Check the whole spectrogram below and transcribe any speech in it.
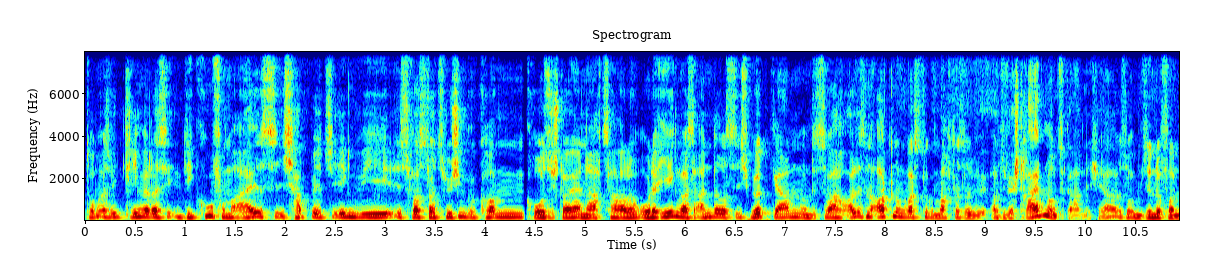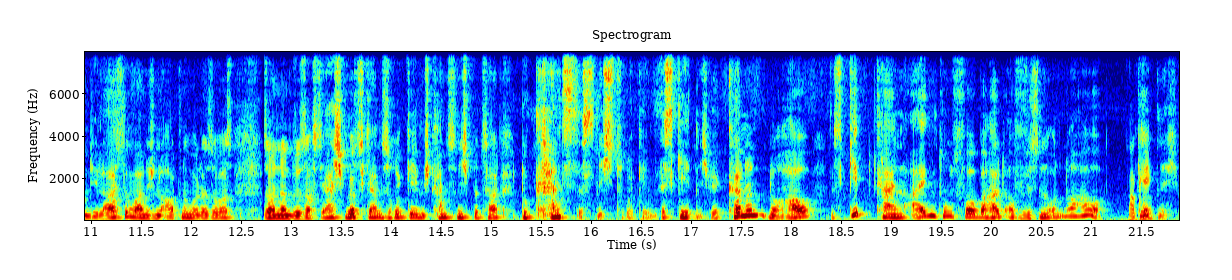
Thomas, wie kriegen wir das, die Kuh vom Eis? Ich habe jetzt irgendwie, ist was dazwischen gekommen, große Steuernachzahlung oder irgendwas anderes. Ich würde gern, und es war auch alles in Ordnung, was du gemacht hast. Also, also wir streiten uns gar nicht, ja. So also im Sinne von, die Leistung war nicht in Ordnung oder sowas, sondern du sagst, ja, ich würde es gerne zurückgeben, ich kann es nicht bezahlen. Du kannst es nicht zurückgeben. Es geht nicht. Wir können Know-how, es gibt keinen Eigentumsvorbehalt auf Wissen und Know-how. Okay. Geht nicht.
